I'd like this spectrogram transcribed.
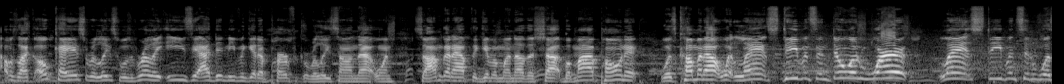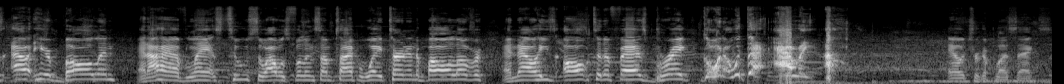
I was like, okay, his release was really easy. I didn't even get a perfect release on that one. So I'm going to have to give him another shot. But my opponent was coming out with Lance Stephenson doing work. Lance Stephenson was out here balling, and I have Lance too, so I was feeling some type of way, turning the ball over, and now he's off to the fast break, going out with the alley. L trigger plus X.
